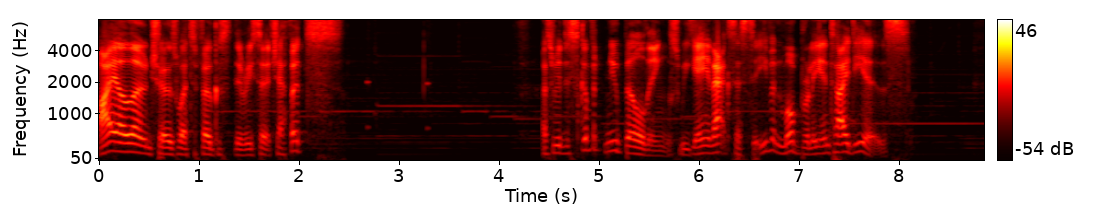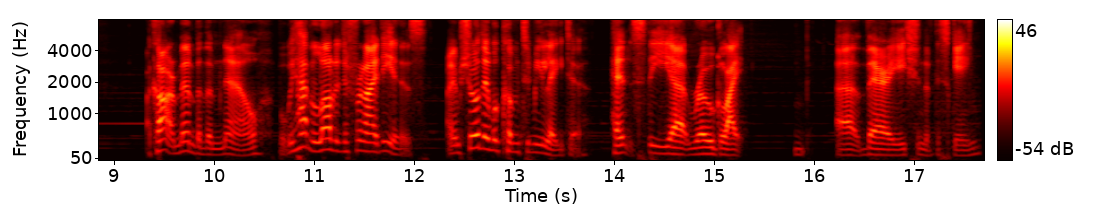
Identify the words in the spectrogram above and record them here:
I alone chose where to focus the research efforts. As we discovered new buildings, we gained access to even more brilliant ideas. I can't remember them now, but we had a lot of different ideas. I am sure they will come to me later, hence the uh, roguelite uh, variation of this game.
